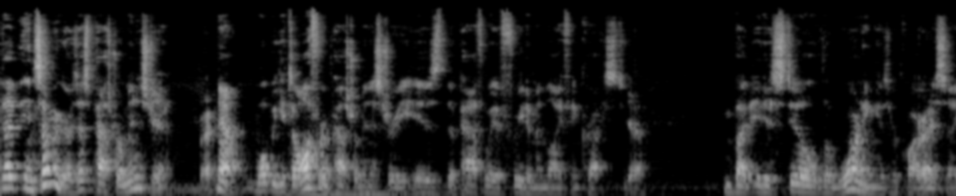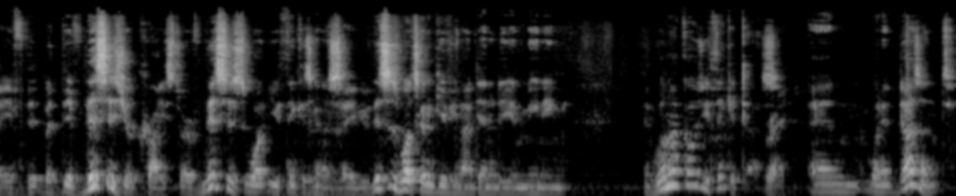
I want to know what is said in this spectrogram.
that, in some regards, that's pastoral ministry. Yeah, right. Now, what we get to offer in pastoral ministry is the pathway of freedom and life in Christ. Yeah. But it is still the warning is required Right. to say, if the, but if this is your Christ, or if this is what you think is going to save you, this is what's going to give you an identity and meaning, it will not go as you think it does. Right. And when it doesn't,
